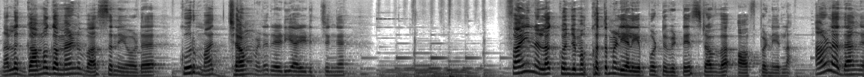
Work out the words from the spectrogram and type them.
நல்ல கம கமன்னு வாசனையோட குருமா ஜம்முன்னு ரெடி ஆயிடுச்சுங்க. ஃபைனலாக கொஞ்சமாக கொத்தமல்லி இலையை போட்டு விட்டு ஸ்டவ்வை ஆஃப் பண்ணிடலாம் அவ்வளோதாங்க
